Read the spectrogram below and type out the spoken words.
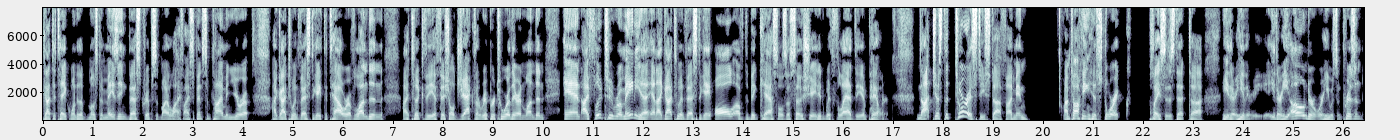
got to take one of the most amazing, best trips of my life. I spent some time in Europe. I got to investigate the Tower of London. I took the official Jack the Ripper tour there in London and I flew to Romania and I got to investigate all of the big castles associated with Vlad the Impaler. Not just the touristy stuff. I mean, I'm talking historic places that uh, either he either, either he owned or where he was imprisoned.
